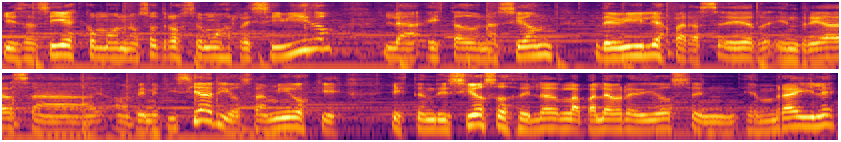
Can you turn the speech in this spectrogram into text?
Y es así es como nosotros hemos recibido esta donación de Biblias para ser entregadas a, beneficiarios, amigos que estén deseosos de leer la palabra de Dios en, braille.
